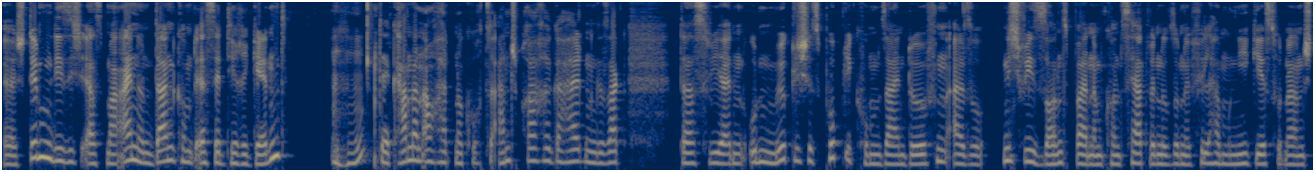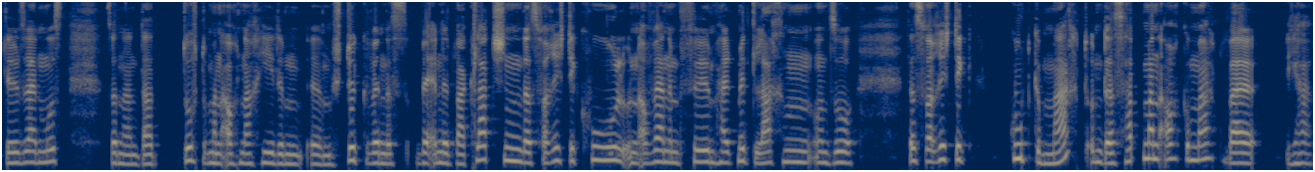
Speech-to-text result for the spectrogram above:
äh, stimmen die sich erstmal ein und dann kommt erst der Dirigent. Mhm. Der kam dann auch, hat eine kurze Ansprache gehalten und gesagt, dass wir ein unmögliches Publikum sein dürfen. Also nicht wie sonst bei einem Konzert, wenn du so eine Philharmonie gehst, wo dann still sein musst, sondern da durfte man auch nach jedem ähm, Stück, wenn das beendet war, klatschen. Das war richtig cool und auch während dem Film halt mitlachen und so. Das war richtig gut gemacht und das hat man auch gemacht, weil ja,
